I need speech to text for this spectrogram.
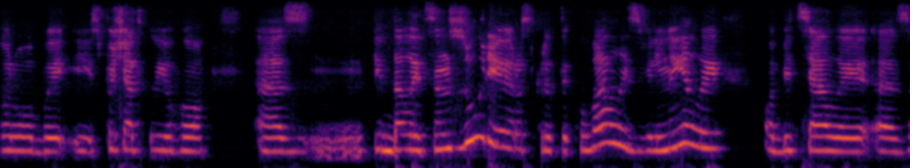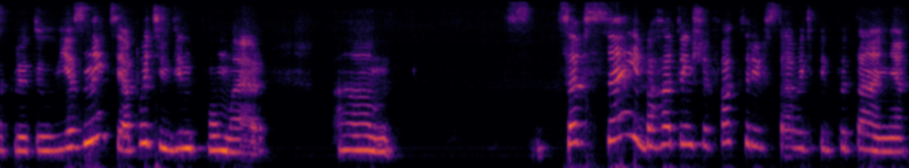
хвороби, і спочатку його е, піддали цензурі, розкритикували, звільнили, обіцяли е, закрити у в'язниці, а потім він помер. Ем, це все і багато інших факторів ставить під питання,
